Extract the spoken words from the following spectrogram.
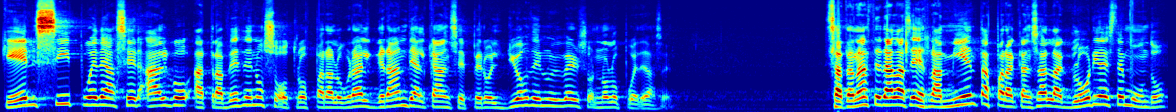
que Él sí puede hacer algo a través de nosotros para lograr grande alcance, pero el Dios del universo no lo puede hacer. Satanás te da las herramientas para alcanzar la gloria de este mundo,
